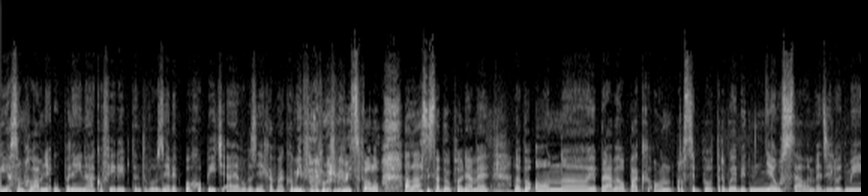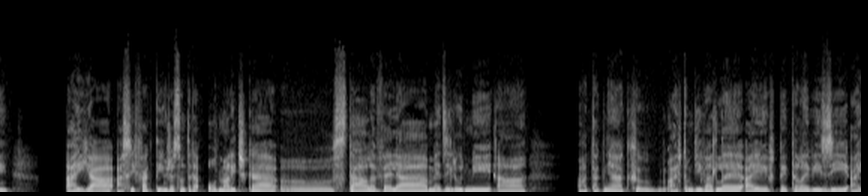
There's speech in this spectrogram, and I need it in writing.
ja som hlavne úplne iná ako Filip, tento vôbec nevie pochopiť a ja vôbec nechápem, ako my dva môžeme byť spolu, ale asi sa doplňame, lebo on e, je práve opak, on proste potrebuje byť neustále medzi ľuďmi. A ja asi fakt tým, že som teda od malička e, stále veľa medzi ľuďmi a a tak nejak e, aj v tom divadle, aj v tej televízii, aj,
